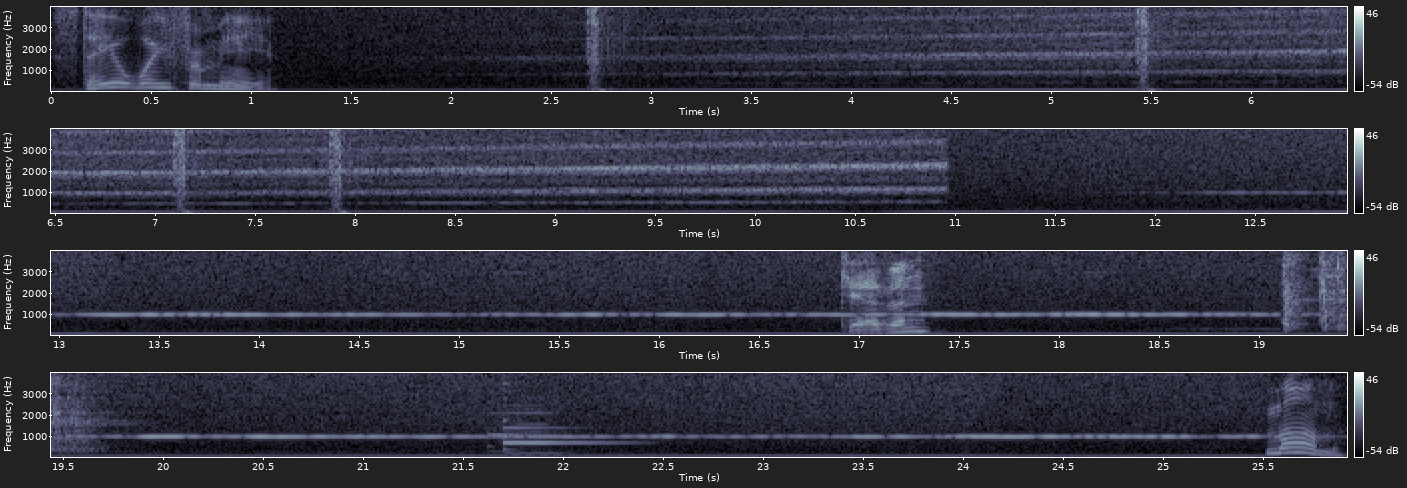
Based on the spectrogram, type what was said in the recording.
Stay away from me. Kevin? Mum!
